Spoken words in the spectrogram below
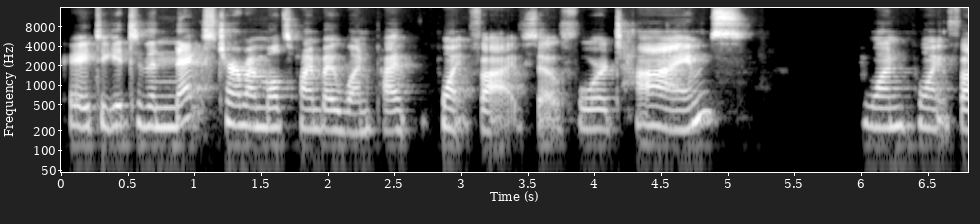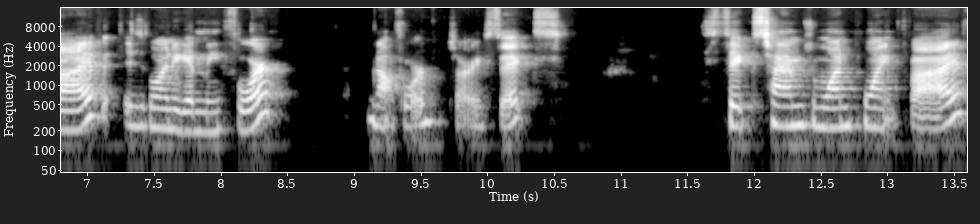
Okay, to get to the next term, I'm multiplying by 1.5. So 4 times 1.5 is going to give me 4 not 4, sorry, 6. 6 times 1.5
